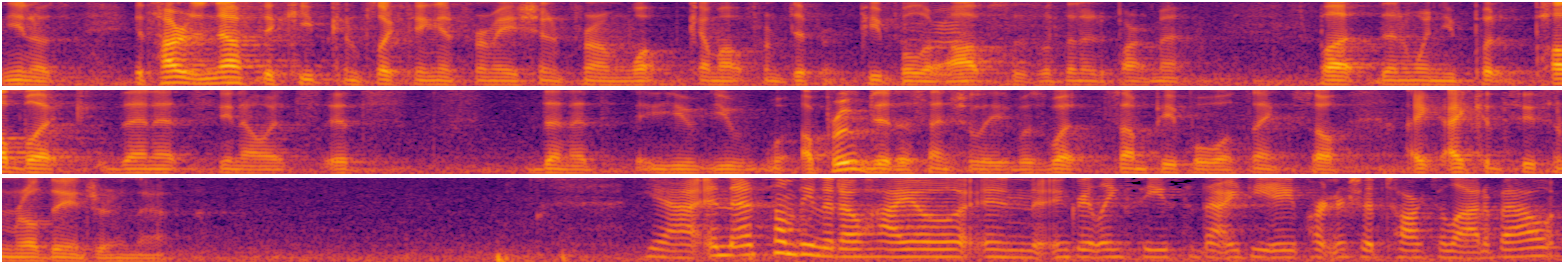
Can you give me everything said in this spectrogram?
you know, it's, it's hard enough to keep conflicting information from what come out from different people or mm-hmm. offices within a department. But then when you put it public, then it's, you know, it's, it's, then it, you, you approved it essentially, was what some people will think. So I, I could see some real danger in that. Yeah, and that's something that Ohio and, and Great Lakes East and the IDEA partnership talked a lot about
